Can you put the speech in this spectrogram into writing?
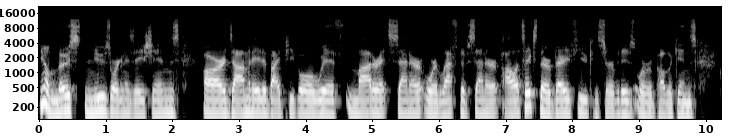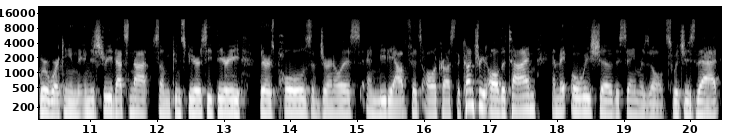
you know, most news organizations are dominated by people with moderate center or left of center politics. There are very few conservatives or Republicans who are working in the industry. That's not some conspiracy theory. There's polls of journalists and media outfits all across the country all the time, and they always show the same results, which is that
